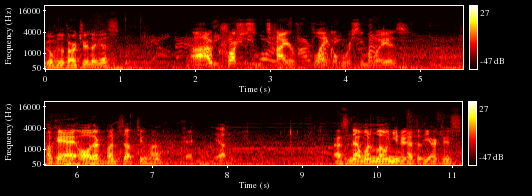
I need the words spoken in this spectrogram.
Gonna go for those archers, I guess. Uh, I would crush this entire flank over where Simoe is. Okay. I, oh, they're bunched up too, huh? Okay. Yep. I'll send that one lone unit after the archers.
